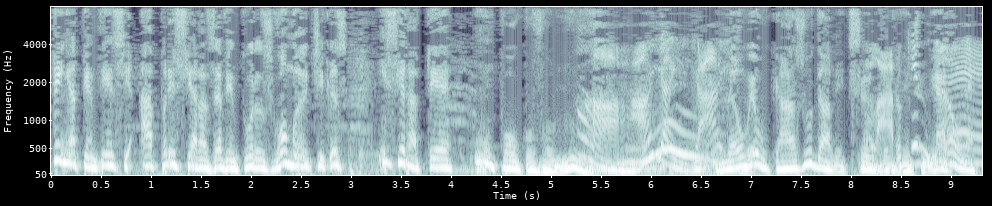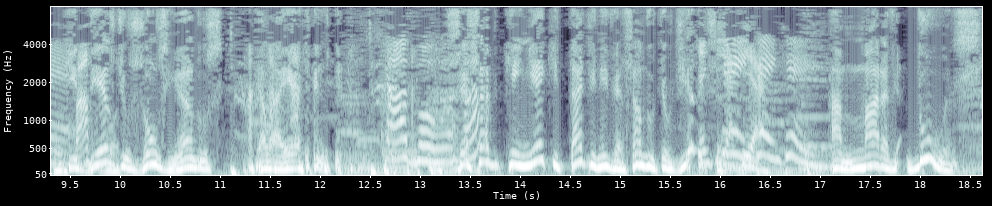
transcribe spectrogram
tenha a tendência a apreciar as aventuras românticas e ser até um pouco voludo. Ai, ai, ai. Não é o caso da Alexandra. Claro que não, né? Por Que desde os 11 anos ela é. Tá bom. Você sabe quem é que tá de aniversário no teu dia, Alexandra? que Quem, é? quem, quem? A maravilha. Duas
